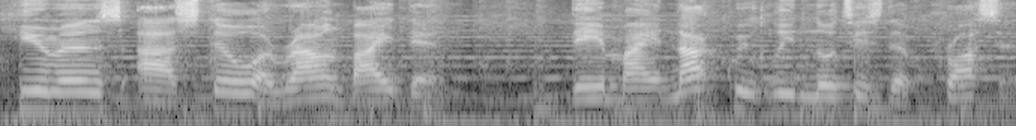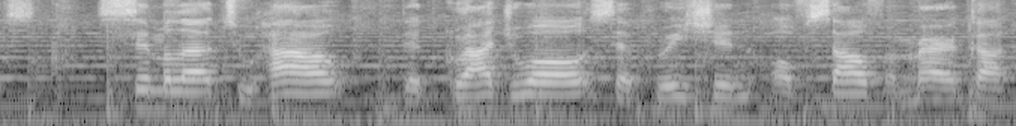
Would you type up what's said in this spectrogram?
humans are still around by then, they might not quickly notice the process, similar to how the gradual separation of South America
